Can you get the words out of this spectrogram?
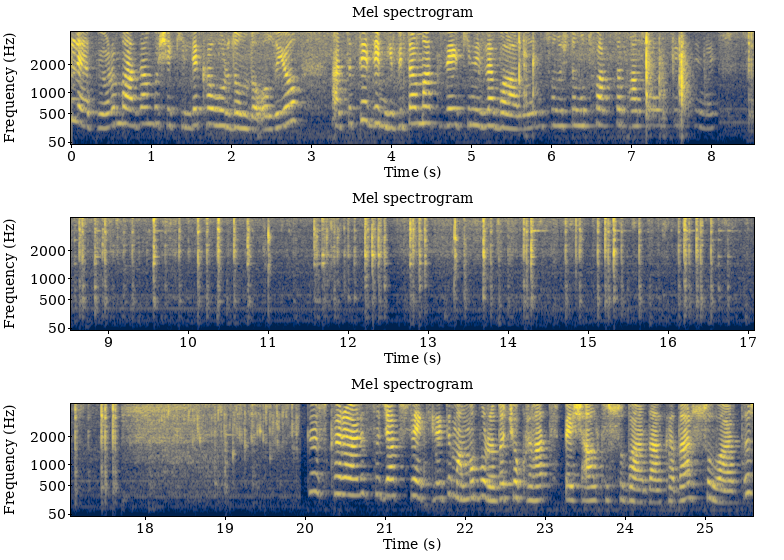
öyle yapıyorum. Bazen bu şekilde kavurduğum da oluyor. Artık dediğim gibi damak zevkinize bağlı. Sonuçta mutfakta patron sizsiniz. Kararı sıcak su ekledim ama burada çok rahat 5-6 su bardağı kadar su vardır.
